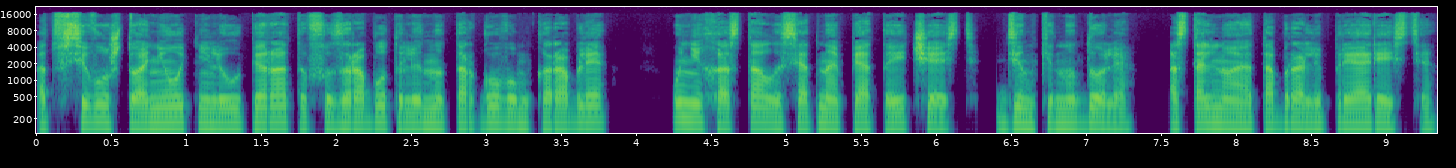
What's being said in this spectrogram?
От всего, что они отняли у пиратов и заработали на торговом корабле, у них осталась одна пятая часть, Динкина доля, остальное отобрали при аресте.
